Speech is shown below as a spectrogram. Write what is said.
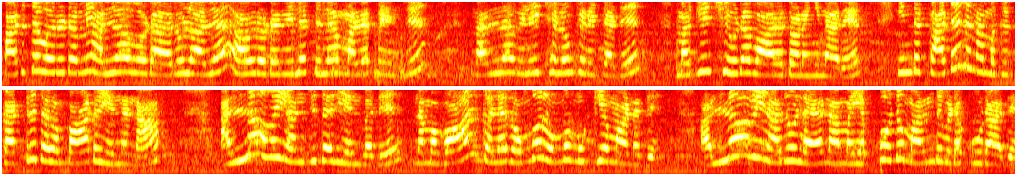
அடுத்த வருடமே அல்லாவோட அருளால அவரோட நிலத்துல மழை பெஞ்சு நல்ல விளைச்சலும் கிடைத்தது. மகிழ்ச்சியோட வாழ தொடங்கினாரு. இந்த கதையில நமக்கு கற்றுத்தரும் பாடம் என்னன்னா அல்லாவை அஞ்சுதல் என்பது நம்ம வாழ்க்கையில ரொம்ப ரொம்ப முக்கியமானது. அல்லாவின் அருளை நம்ம எப்போதும் மறந்து விடக்கூடாது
